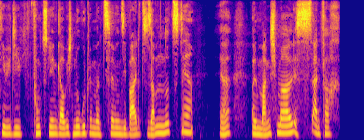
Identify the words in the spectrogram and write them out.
die, die funktionieren, glaube ich, nur gut, wenn man, wenn man sie beide zusammen nutzt. Ja. Ja, weil manchmal ist es einfach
